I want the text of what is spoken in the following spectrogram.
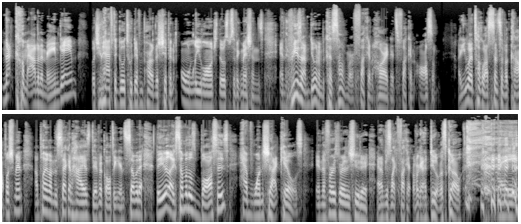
not come out of the main game, but you have to go to a different part of the ship and only launch those specific missions. And the reason I'm doing them because some of them are fucking hard and it's fucking awesome. You want to talk about sense of accomplishment? I'm playing on the second highest difficulty, and some of that they like some of those bosses have one shot kills in the first person shooter, and I'm just like, fuck it, we're gonna do it. Let's go. I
